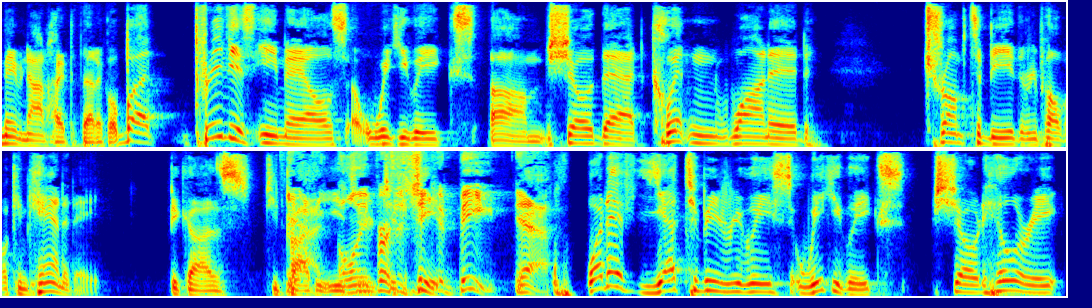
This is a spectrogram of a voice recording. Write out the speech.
Maybe not hypothetical, but previous emails, uh, WikiLeaks, um, showed that Clinton wanted Trump to be the Republican candidate because he'd probably be easier only to person she defeat. could beat. Yeah. What if yet to be released WikiLeaks showed Hillary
